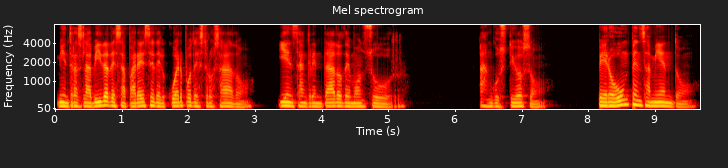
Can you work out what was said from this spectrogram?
mientras la vida desaparece del cuerpo destrozado y ensangrentado de Monsur. Angustioso, pero un pensamiento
